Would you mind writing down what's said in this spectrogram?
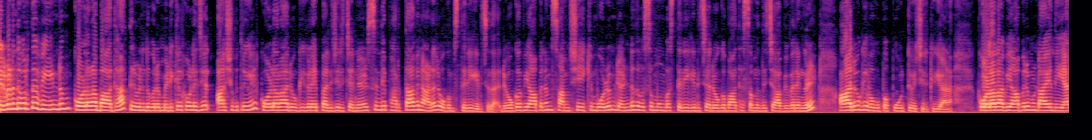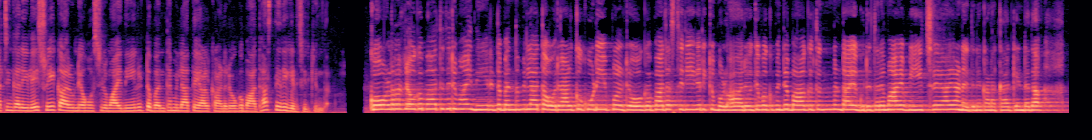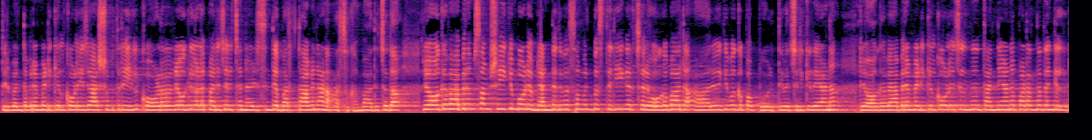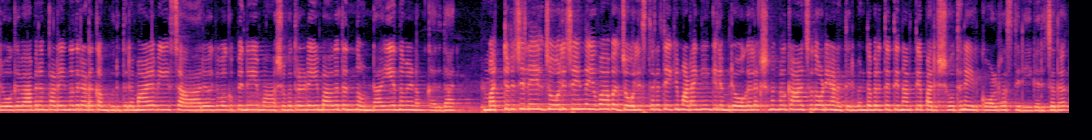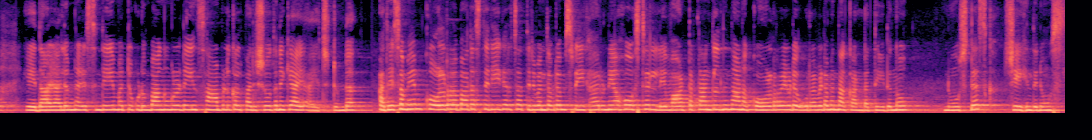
തിരുവനന്തപുരത്ത് വീണ്ടും കോളറ ബാധ. തിരുവനന്തപുരം മെഡിക്കൽ കോളേജിൽ ആശുപത്രിയിൽ കോളറ രോഗികളെ പരിചരിച്ച നഴ്സിന്റെ ഭർത്താവിനാണ് രോഗം സ്ഥിരീകരിച്ചത്. രോഗവ്യാപനം സംശയിക്കുമ്പോഴും രണ്ട് ദിവസം മുമ്പ് സ്ഥിരീകരിച്ച രോഗബാധ സംബന്ധിച്ച വിവരങ്ങൾ ആരോഗ്യവകുപ്പ് പൂഴ്ത്തിവച്ചിരിക്കുകയാണ്. കോളറ വ്യാപനമുണ്ടായ നെയ്യാറ്റിൻകരയിലെ ശ്രീകാരുണ്യ ഹോസ്റ്റലുമായി നേരിട്ട് ബന്ധമില്ലാത്തയാൾക്കാണ് രോഗബാധ സ്ഥിരീകരിച്ചിരിക്കുന്നത്. കോളറ രോഗബാധിതരുമായി നേരിട്ട് ബന്ധമില്ലാത്ത ഒരാൾക്ക് കൂടി ഇപ്പോൾ രോഗബാധ സ്ഥിരീകരിക്കുമ്പോൾ ആരോഗ്യവകുപ്പിന്റെ ഭാഗത്തു നിന്നുണ്ടായ ഗുരുതരമായ വീഴ്ചയായാണ് ഇതിനെ കണക്കാക്കേണ്ടത്. തിരുവനന്തപുരം മെഡിക്കൽ കോളേജ് ആശുപത്രിയിൽ കോളറ രോഗികളെ പരിചരിച്ച നഴ്സിന്റെ ഭർത്താവിനാണ് അസുഖം ബാധിച്ചത്. രോഗവ്യാപനം സംശയിക്കുമ്പോഴും രണ്ട് ദിവസം മുൻപ് സ്ഥിരീകരിച്ച രോഗബാധ ആരോഗ്യവകുപ്പ് പൂഴ്ത്തിവച്ചിരിക്കുകയാണ്. രോഗവ്യാപനം മെഡിക്കൽ കോളേജിൽ നിന്ന് തന്നെയാണ് പടർന്നതെങ്കിൽ രോഗവ്യാപനം തടയുന്നതിലടക്കം ഗുരുതരമായ വീഴ്ച ആരോഗ്യവകുപ്പിന്റെയും ആശുപത്രിയുടെയും ഭാഗത്തു നിന്ന് ഉണ്ടായി എന്ന് വേണം കരുതാൻ. മറ്റൊരു ജില്ലയിൽ ജോലി ചെയ്യുന്ന യുവാവ് ജോലിസ്ഥലത്തേക്ക് മടങ്ങിയെങ്കിലും രോഗലക്ഷണങ്ങൾ കാണിച്ചതോടെയാണ് തിരുവനന്തപുരത്തെത്തി നടത്തിയ പരിശോധനയിൽ കോളറ സ്ഥിരീകരിച്ചത്. ഏതായാലും നഴ്സിന്റെയും മറ്റു കുടുംബാംഗങ്ങളുടെയും സാമ്പിളുകൾ പരിശോധനയ്ക്കായി അയച്ചിട്ടുണ്ട്. അതേസമയം കോളറ ബാധ സ്ഥിരീകരിച്ച തിരുവനന്തപുരം ശ്രീകാരുണ്യ ഹോസ്റ്റലിലെ വാട്ടർ ടാങ്കിൽ നിന്നാണ് കോളറയുടെ ഉറവിടമെന്ന് കണ്ടെത്തിയിരുന്നു. News desk Shehind news.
